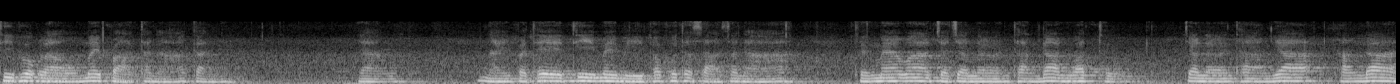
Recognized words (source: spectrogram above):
ที่พวกเราไม่ปรารถนากัน อย่างในประเทศที่ไม่มีพระพุทธศาสนา ถึงแม้ว่าจะเจริญทางด้านวัตถุ เจริญทางยะทางด้าน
